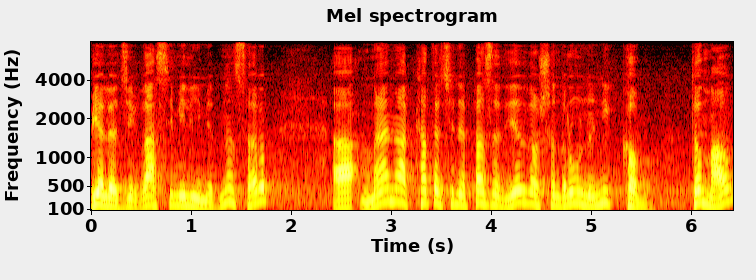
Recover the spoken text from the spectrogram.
biologjik dhe asimilimit në sërbë, a, mrena katërqind e pesëdhjetë vjetëve u shndërrua në një komb të madh,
